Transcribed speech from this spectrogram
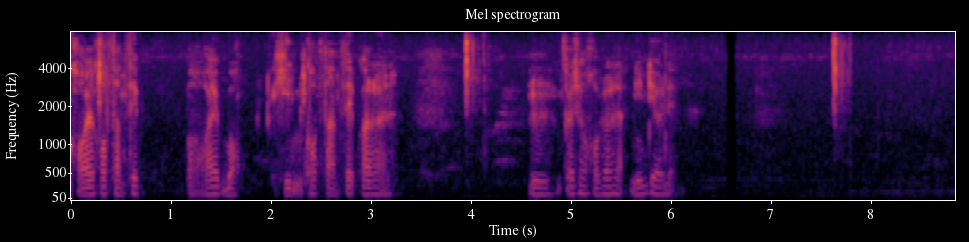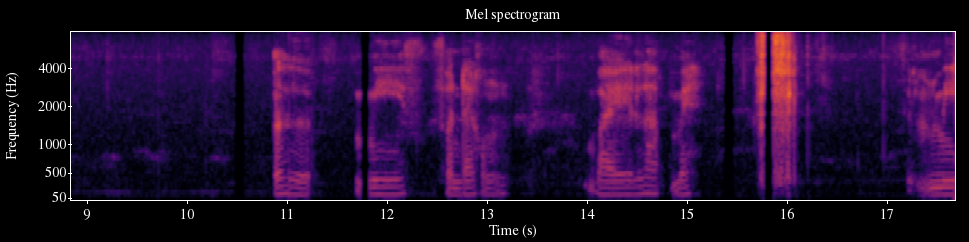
ขอให้ครบสามสิบบอกให้บอกหินครบสามสิบก็แล้วนะ อืม ก็จะครบแล้วแหละนิดเดียวเนี่ย เออ มีส่วนใดของใบลับไหม มี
